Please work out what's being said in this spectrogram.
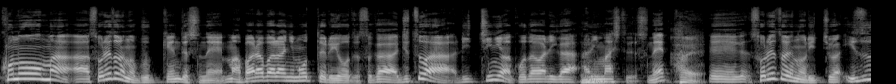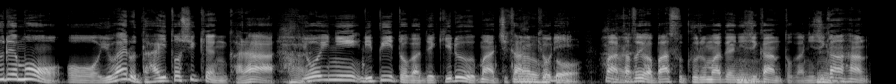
この、まあ、それぞれの物件ですね、まあ、バラバラに持っているようですが、実は立地にはこだわりがありましてですね、うん、はい、えー、それぞれの立地はいずれも、いわゆる大都市圏から、容易にリピートができる、まあ、時間距離、まあ、例えばバス、車で2時間とか2時間半、うん、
